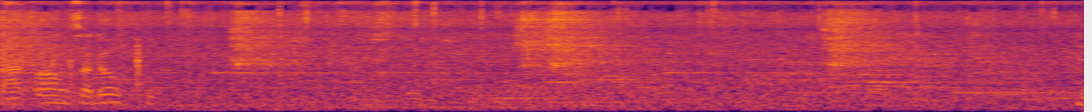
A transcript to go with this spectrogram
ตากล้องสะดุ้ง เยี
